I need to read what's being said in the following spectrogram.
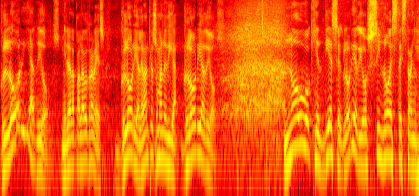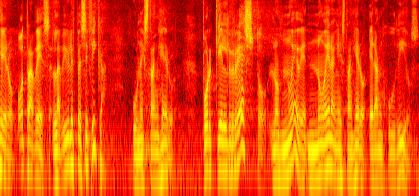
gloria a Dios. Mira la palabra otra vez. Gloria. Levante su mano y diga, gloria a Dios. No hubo quien diese gloria a Dios sino este extranjero. Otra vez, la Biblia especifica, un extranjero. Porque el resto, los nueve, no eran extranjeros, eran judíos.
